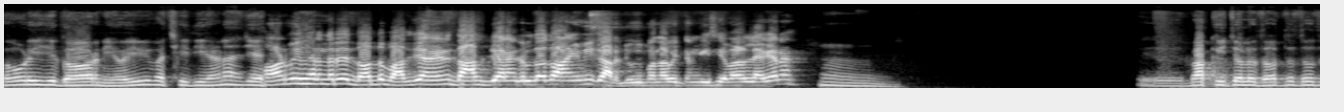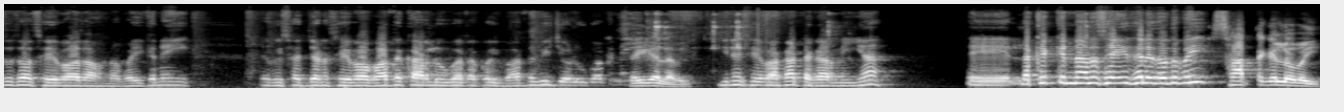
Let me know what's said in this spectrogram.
ਥੋੜੀ ਜਿਹੀ ਗੌਰ ਨਹੀਂ ਹੋਈ ਵੀ ਬੱਚੀ ਦੀ ਹਨਾ ਜੇ ਹੁਣ ਵੀ ਹਰਿੰਦਰ ਦੇ ਦੁੱਧ ਵੱਧ ਜਾਣੇ ਨੇ 10 11 ਕਿਲੋ ਦਾ ਐਂ ਵੀ ਕਰ ਜੂਗੀ ਬੰਦਾ ਕੋਈ ਚੰਗੀ ਸੇਵਾ ਲੈ ਗਿਆ ਨਾ। ਹੂੰ। ਤੇ ਬਾਕੀ ਚਲੋ ਦੁੱਧ ਦੁੱਧ ਦਾ ਸੇਵਾ ਦਾ ਹੁੰਦਾ ਬਾਈ ਕਿ ਨਹੀਂ? ਜੇ ਕੋਈ ਸੱਜਣ ਸੇਵਾ ਵੱਧ ਕਰ ਲੂਗਾ ਤਾਂ ਕੋਈ ਵੱਧ ਵੀ ਚਲੂਗਾ ਕਿ ਨਹੀਂ? ਸਹੀ ਗੱਲ ਹੈ ਬਈ। ਜਿਹਨੇ ਸੇਵਾ ਘੱਟ ਕਰਨੀ ਆ। ਤੇ ਲੱਖੇ ਕਿੰਨਾ ਦਾ ਸਹੀ ਥਲੇ ਦੁੱਧ ਬਾਈ? 7 ਕਿਲੋ ਬਈ।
